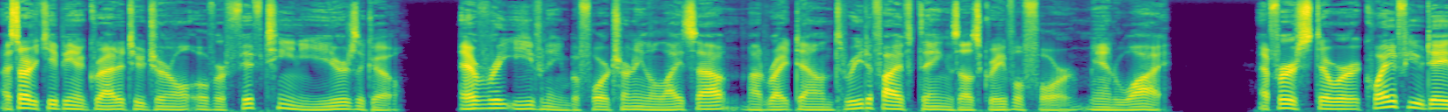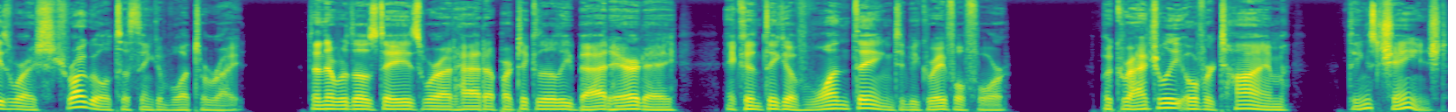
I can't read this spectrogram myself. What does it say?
I started keeping a gratitude journal over 15 years ago. Every evening before turning the lights out, I'd write down three to five things I was grateful for and why. At first, there were quite a few days where I struggled to think of what to write. Then there were those days where I'd had a particularly bad hair day and couldn't think of one thing to be grateful for. But gradually over time, things changed.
